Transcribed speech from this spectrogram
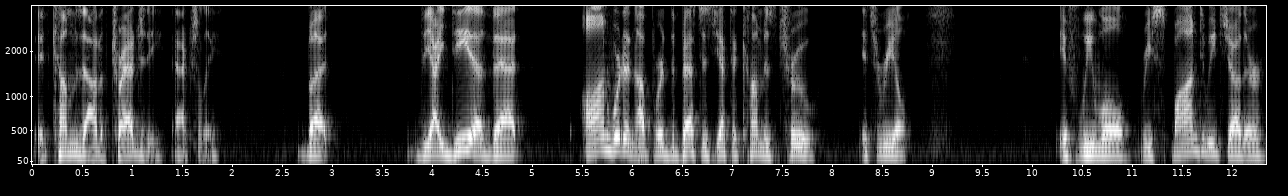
It comes out of tragedy, actually. But the idea that onward and upward, the best is yet to come is true. It's real. If we will respond to each other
